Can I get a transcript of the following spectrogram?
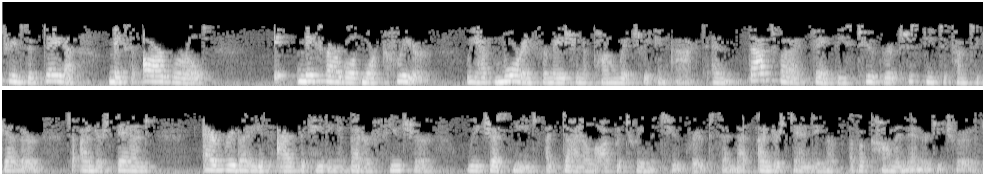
streams of data, makes our world it makes our world more clear. We have more information upon which we can act. And that's what I think these two groups just need to come together to understand everybody is advocating a better future. We just need a dialogue between the two groups and that understanding of, of a common energy truth.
